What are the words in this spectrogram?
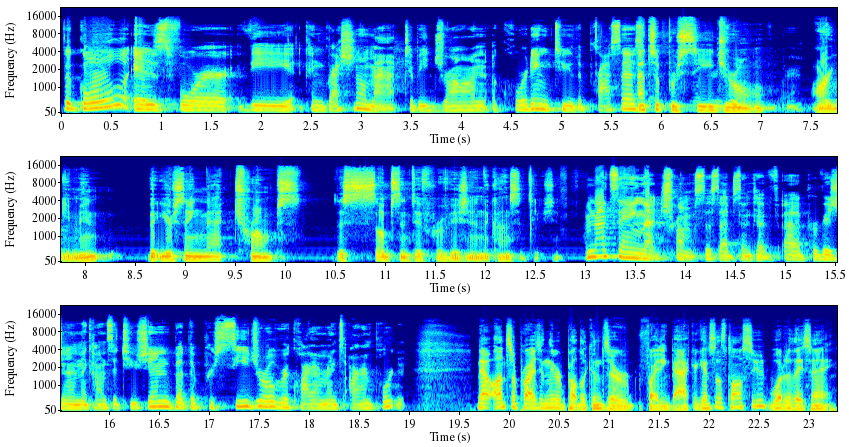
The goal is for the congressional map to be drawn according to the process. That's a procedural argument, but you're saying that trumps the substantive provision in the Constitution. I'm not saying that trumps the substantive uh, provision in the Constitution, but the procedural requirements are important. Now, unsurprisingly, Republicans are fighting back against this lawsuit. What are they saying?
